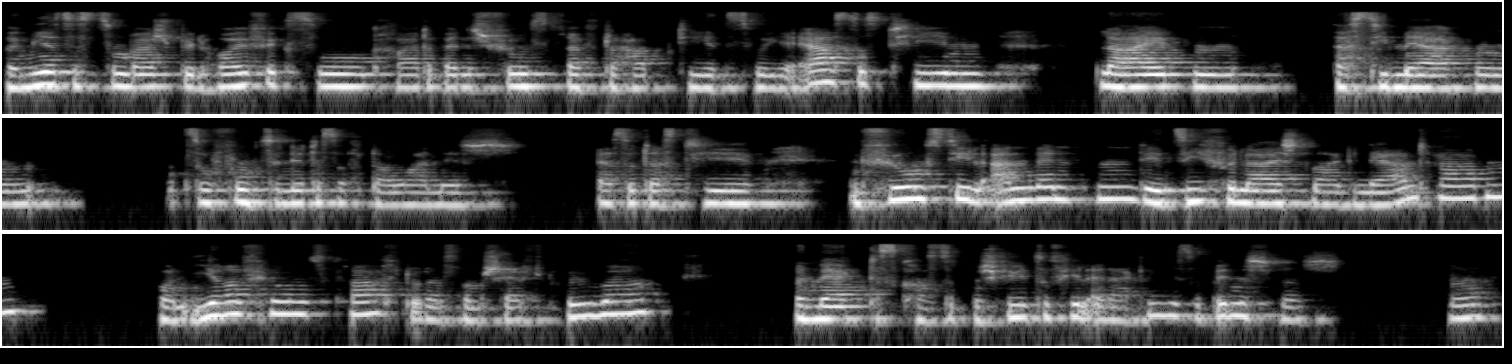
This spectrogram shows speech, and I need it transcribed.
Bei mir ist es zum Beispiel häufig so, gerade wenn ich Führungskräfte habe, die jetzt so ihr erstes Team leiten, dass die merken, so funktioniert das auf Dauer nicht. Also, dass die einen Führungsstil anwenden, den sie vielleicht mal gelernt haben von ihrer Führungskraft oder vom Chef drüber und merkt, das kostet mich viel zu viel Energie, so bin ich nicht. Ne?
